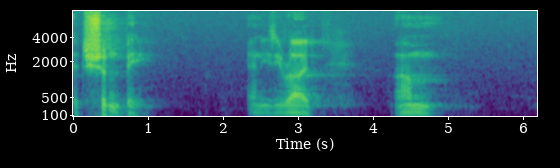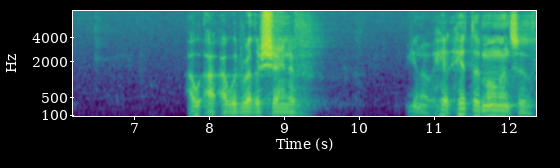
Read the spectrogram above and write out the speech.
it shouldn't be an easy ride um, I, I- I would rather Shane have, you know, hit, hit the moments of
